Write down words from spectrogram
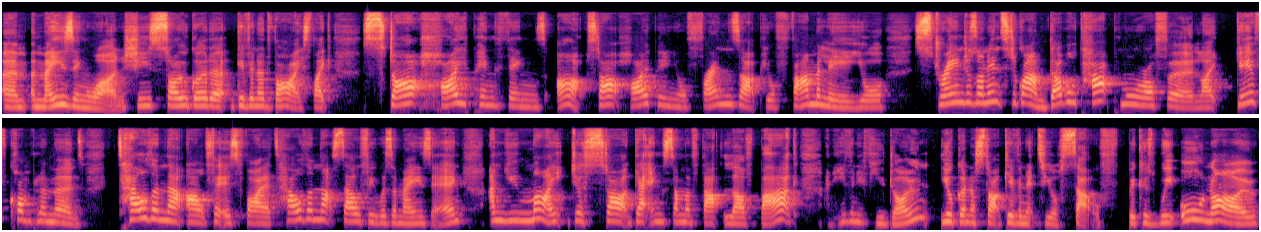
um, amazing one, she's so good at giving advice. Like, start hyping things up, start hyping your friends up, your family, your strangers on Instagram. Double tap more often, like, give compliments, Tell them that outfit is fire. Tell them that selfie was amazing. And you might just start getting some of that love back. And even if you don't, you're going to start giving it to yourself because we all know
